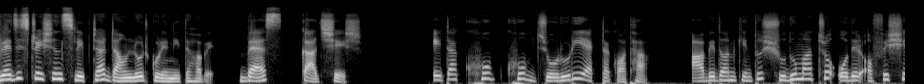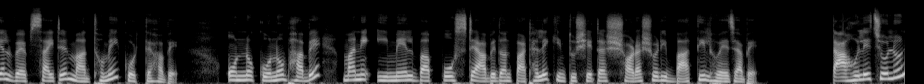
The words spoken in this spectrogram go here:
রেজিস্ট্রেশন স্লিপটা ডাউনলোড করে নিতে হবে। ব্যাস, কাজ শেষ। এটা খুব খুব জরুরি একটা কথা। আবেদন কিন্তু শুধুমাত্র ওদের অফিসিয়াল ওয়েবসাইটের মাধ্যমেই করতে হবে। অন্য কোনোভাবে মানে ইমেল বা পোস্টে আবেদন পাঠালে কিন্তু সেটা সরাসরি বাতিল হয়ে যাবে। তাহলে চলুন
